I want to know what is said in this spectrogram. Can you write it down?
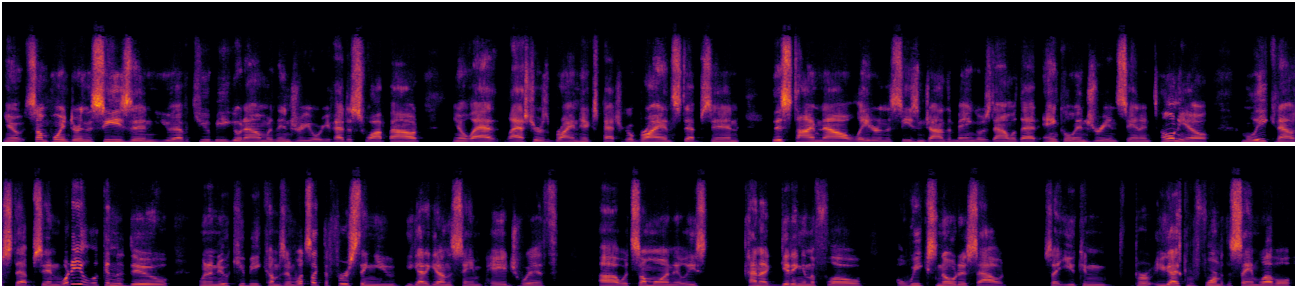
you know, at some point during the season, you have a QB go down with an injury, or you've had to swap out. You know, last, last year's Brian Hicks, Patrick O'Brien steps in. This time now, later in the season, Jonathan Bain goes down with that ankle injury in San Antonio. Malik now steps in. What are you looking to do when a new QB comes in? What's like the first thing you you got to get on the same page with, uh, with someone at least kind of getting in the flow a week's notice out, so that you can you guys can perform at the same level,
